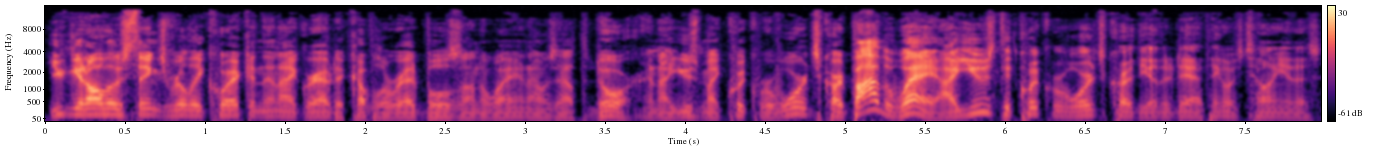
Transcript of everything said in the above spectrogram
you can get all those things really quick. And then I grabbed a couple of Red Bulls on the way, and I was out the door. And I used my Quick Rewards card. By the way, I used the Quick Rewards card the other day. I think I was telling you this.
